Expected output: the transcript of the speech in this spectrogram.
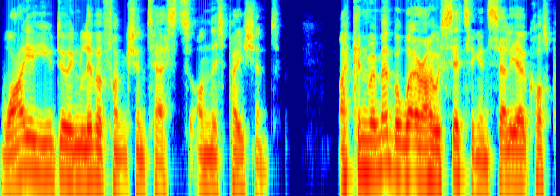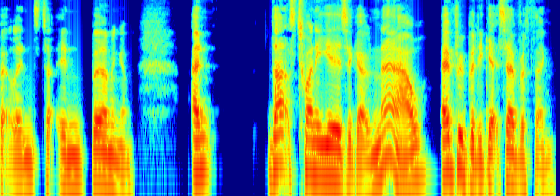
why are you doing liver function tests on this patient? I can remember where I was sitting in Selly Oak Hospital in, in Birmingham. And that's 20 years ago. Now everybody gets everything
